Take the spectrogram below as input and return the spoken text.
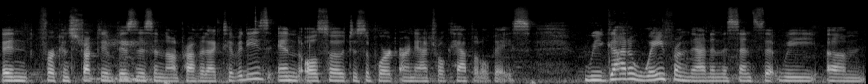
and for constructive business and nonprofit activities, and also to support our natural capital base we got away from that in the sense that we, um,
